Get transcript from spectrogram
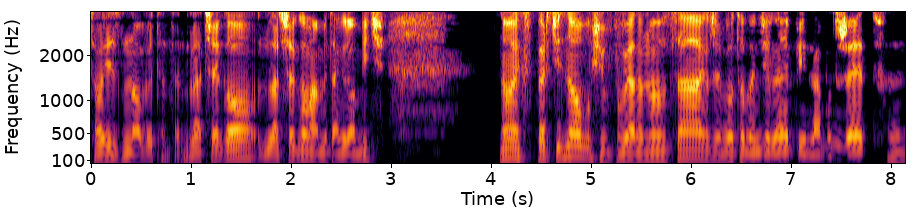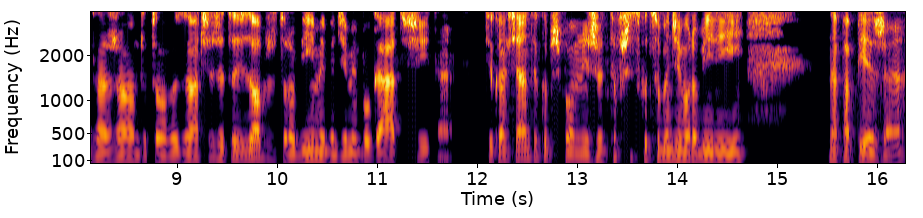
To jest nowy ten, ten. Dlaczego, dlaczego mamy tak robić? No, eksperci znowu się wypowiadają, no tak, że bo to będzie lepiej dla budżetu, dla rządu, to znaczy, że to jest dobrze, to robimy, będziemy bogatsi, tak. Tylko ja chciałem tylko przypomnieć, że to wszystko, co będziemy robili na papierze,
